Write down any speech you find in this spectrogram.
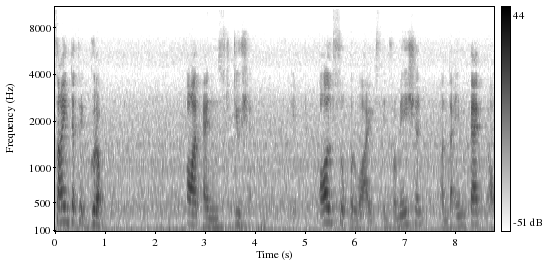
scientific group or an institution. Also provides information on the impact of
